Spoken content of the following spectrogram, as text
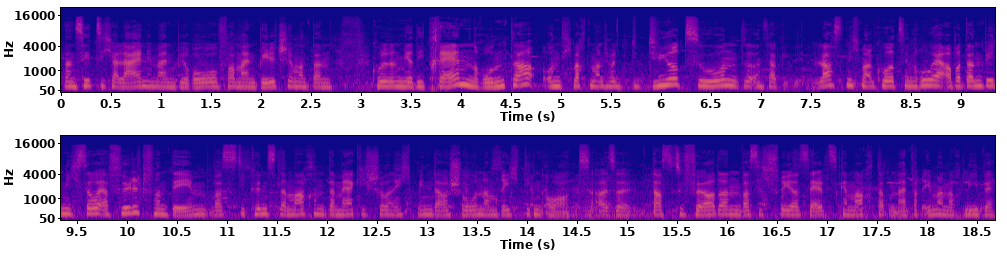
Dann sitze ich allein in meinem Büro vor meinem Bildschirm und dann kullern mir die Tränen runter und ich mache manchmal die Tür zu und, und sage, lasst mich mal kurz in Ruhe, aber dann bin ich so erfüllt von dem, was die Künstler machen, da merke ich schon, ich bin da schon am richtigen Ort. Also das zu fördern, was ich früher selbst gemacht habe und einfach immer noch liebe,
